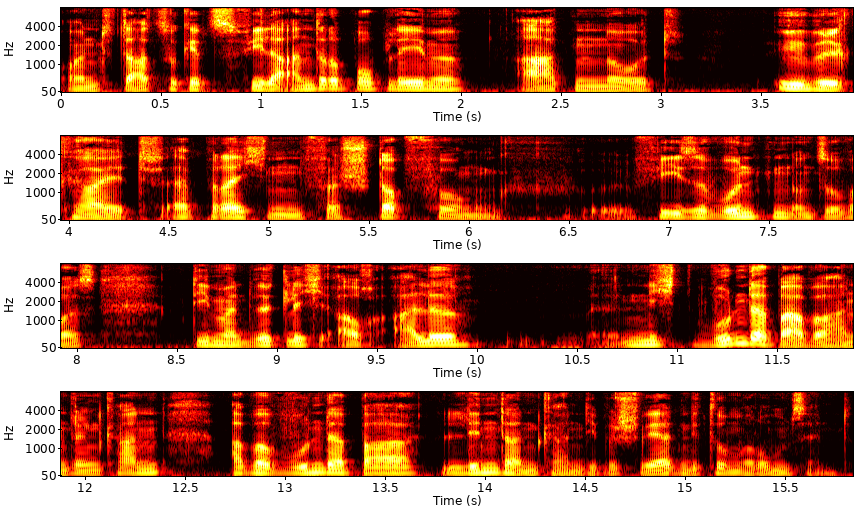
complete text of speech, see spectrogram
Und dazu gibt es viele andere Probleme, Atemnot, Übelkeit, Erbrechen, Verstopfung, fiese Wunden und sowas, die man wirklich auch alle nicht wunderbar behandeln kann, aber wunderbar lindern kann, die Beschwerden, die drumherum sind.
